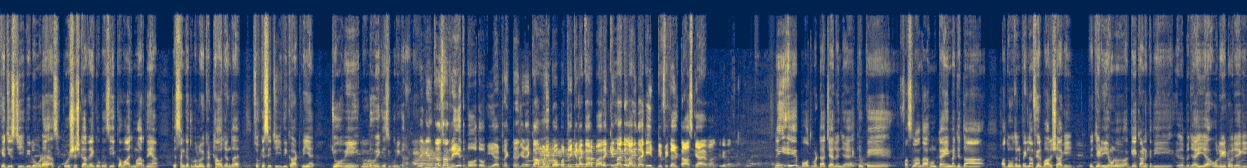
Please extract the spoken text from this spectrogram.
ਕਿ ਜਿਸ ਚੀਜ਼ ਦੀ ਲੋੜ ਹੈ ਅਸੀਂ ਕੋਸ਼ਿਸ਼ ਕਰ ਰਹੇ ਹਾਂ ਕਿਉਂਕਿ ਅਸੀਂ ਇੱਕ ਆਵਾਜ਼ ਮਾਰਦੇ ਹਾਂ ਤੇ ਸੰਗਤ ਵੱਲੋਂ ਇਕੱਠਾ ਹੋ ਜਾਂਦਾ ਹੈ। ਸੋ ਕਿਸੇ ਚੀਜ਼ ਦੀ ਘਾਟ ਨਹੀਂ ਹੈ। ਜੋ ਵੀ ਲੋੜ ਹੋਏਗੀ ਅਸੀਂ ਪੂਰੀ ਕਰਾਂਗੇ। ਲੇਕਿਨ ਕੱਲ ਸਰ ਰੇਤ ਬਹੁਤ ਹੋ ਗਈ ਆ। ਟਰੈਕਟਰ ਜਿਹੜੇ ਕੰਮ ਨਹੀਂ ਪ੍ਰੋਪਰ ਤਰੀਕੇ ਨਾਲ ਕਰ ਪਾ ਰਹੇ। ਕਿੰਨਾ ਕੁ ਲੱਗਦਾ ਕਿ ਡਿਫਿਕਲਟ ਟਾਸਕ ਹੈ ਵਾਸਤੇ? ਵਾਸਤੇ? ਨਹੀਂ ਇਹ ਬਹੁਤ ਵੱਡਾ ਚੈਲੰਜ ਹੈ ਕਿਉਂਕਿ ਫਸਲਾਂ ਦਾ ਹੁਣ ਟਾਈਮ ਹੈ। ਜਿੱਦਾਂ ਆ ਦੋ ਦਿਨ ਪਹਿਲਾਂ ਫਿਰ ਬਾਰਿਸ਼ ਆ ਗਈ ਤੇ ਜਿਹੜੀ ਹੁਣ ਅੱਗੇ ਕਣਕ ਦੀ ਬਜਾਈ ਆ ਉਹ ਲੇਟ ਹੋ ਜਾਏਗੀ।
